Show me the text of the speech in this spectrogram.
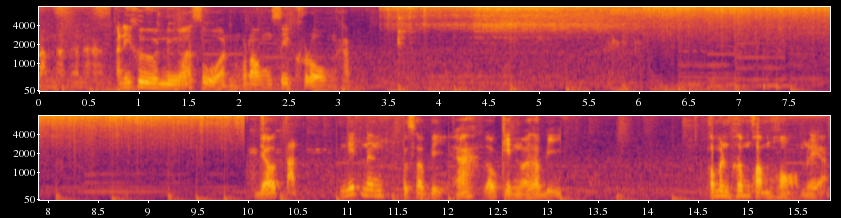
ตามนั้นนะฮะอันนี้คือเนื้อส่วนร่องซี่โครงครับเดี๋ยวตัดนิดนึงวาซาบิอะเรากินวาซาบิ เพราะมันเพิ่มความหอมเลยอะ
